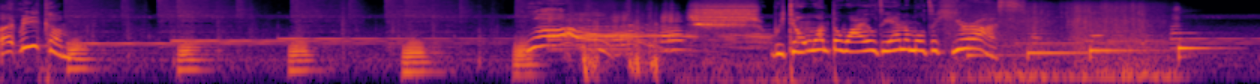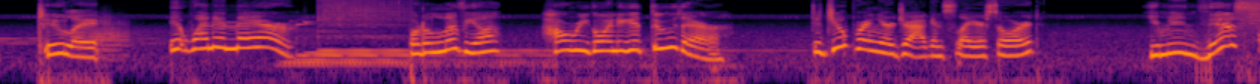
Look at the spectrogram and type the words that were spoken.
Let me come. Whoa! Shh! We don't want the wild animal to hear us. Too late. It went in there. But Olivia, how are we going to get through there? Did you bring your Dragon Slayer sword? You mean this?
